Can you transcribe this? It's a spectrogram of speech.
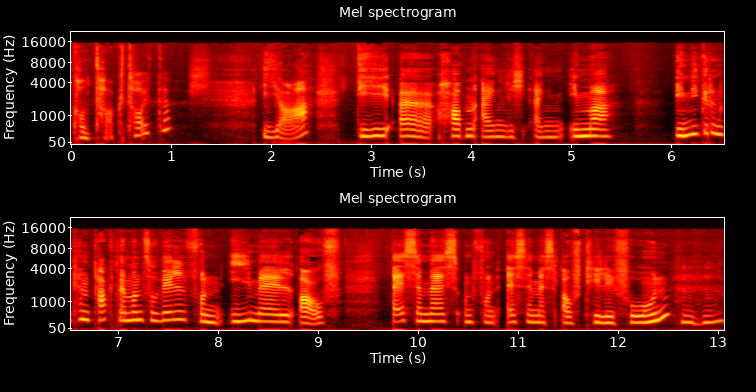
Kontakt heute? Ja, die äh, haben eigentlich einen immer innigeren Kontakt, wenn man so will, von E-Mail auf SMS und von SMS auf Telefon. Mhm.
